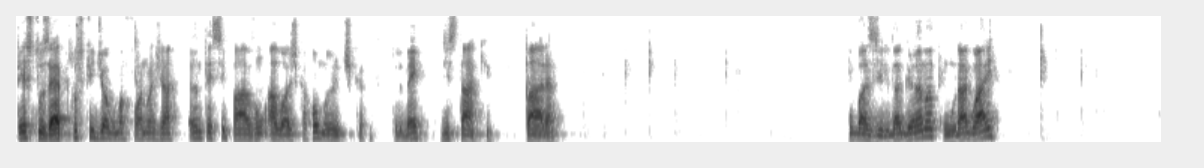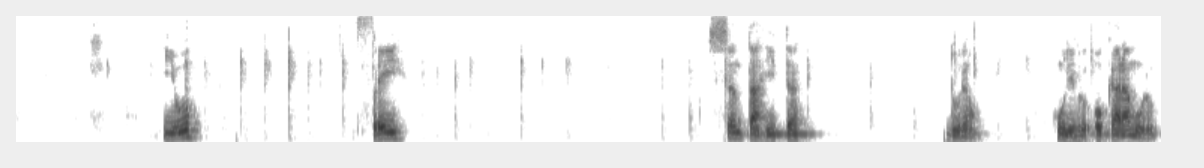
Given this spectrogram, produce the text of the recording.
Textos épicos que de alguma forma já antecipavam a lógica romântica, tudo bem? Destaque para o Basílio da Gama com o Uruguai e o Frei Santa Rita Durão, com o livro O Caramuru.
